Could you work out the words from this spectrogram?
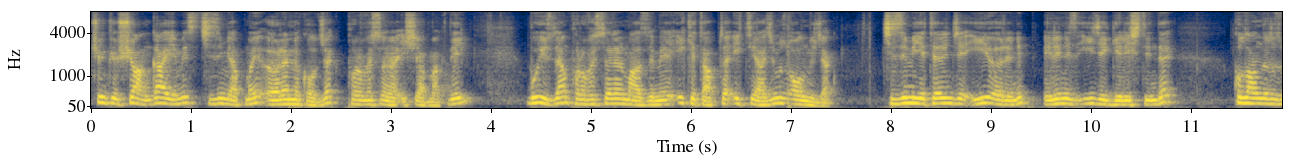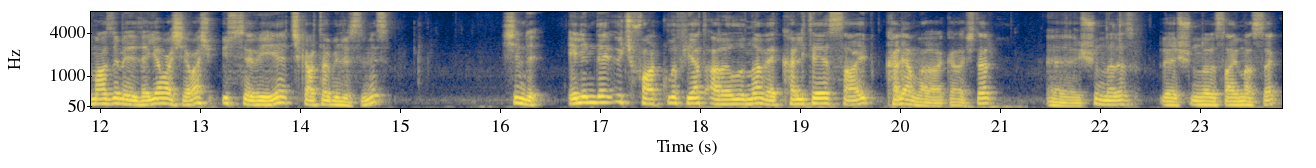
Çünkü şu an gayemiz çizim yapmayı öğrenmek olacak. Profesyonel iş yapmak değil. Bu yüzden profesyonel malzemeye ilk etapta ihtiyacımız olmayacak. Çizimi yeterince iyi öğrenip eliniz iyice geliştiğinde kullandığınız malzemeleri de yavaş yavaş üst seviyeye çıkartabilirsiniz. Şimdi elimde 3 farklı fiyat aralığına ve kaliteye sahip kalem var arkadaşlar. Ee, şunları ve şunları saymazsak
